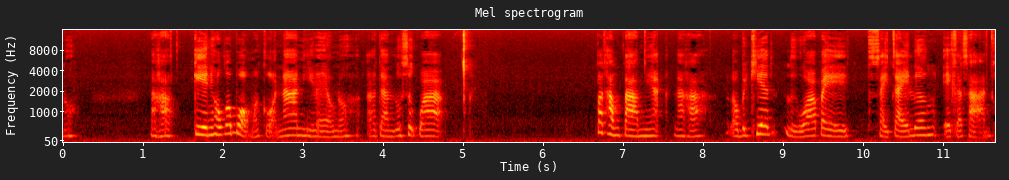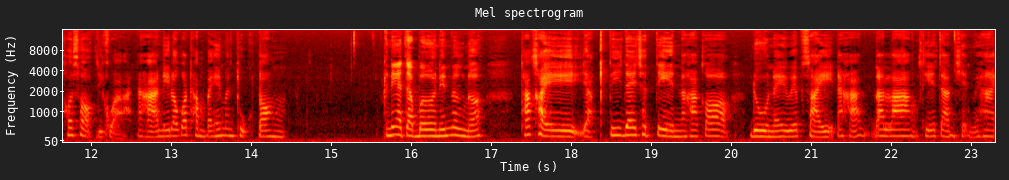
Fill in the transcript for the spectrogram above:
เนาะ นะคะ เกณฑ์เขาก็บอกมาก่อนหน้านี้แล้วเนาะ อาจารย์รู้สึกว่า ก็ทำตามเนี้ยนะคะ เราไปเครียดหรือว่าไปใส่ใจเรื่องเอกสารข้อสอบดีกว่านะคะอันนี้เราก็ทำไปให้มันถูกต้อง อันนี้อาจจะเบอร์นิดนึงเนาะถ้าใครอยากที่ได้ชัดเจนนะคะ ก็ดูในเว็บไซต์นะคะ ด้านล่างที่อาจารย์เขียนไว้ให้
